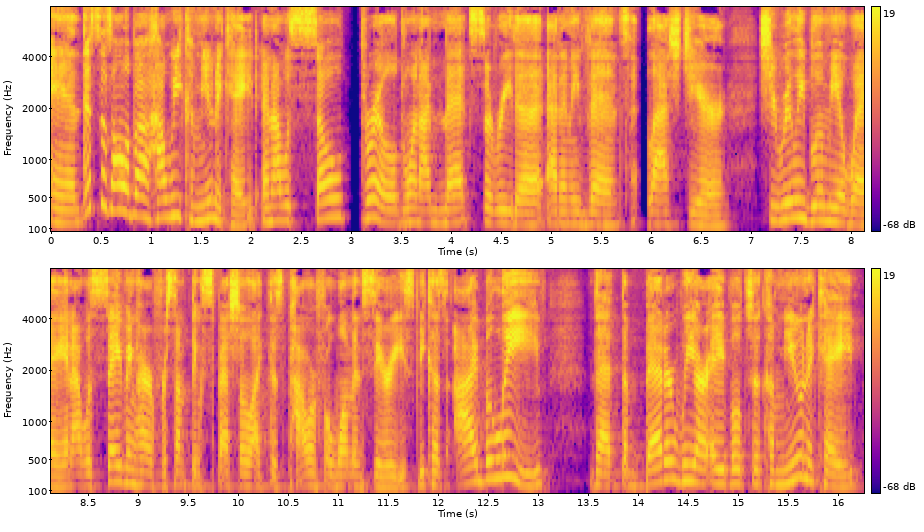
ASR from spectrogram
And this is all about how we communicate. And I was so thrilled when I met Sarita at an event last year. She really blew me away. And I was saving her for something special like this Powerful Woman series because I believe that the better we are able to communicate,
